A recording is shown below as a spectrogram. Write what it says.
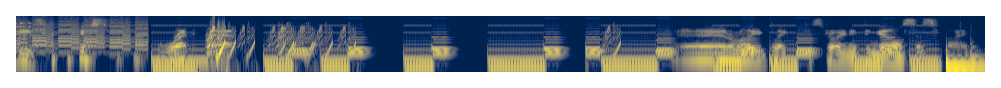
Jeez. Wrecked that. I don't really, like, destroy anything else. That's fine.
